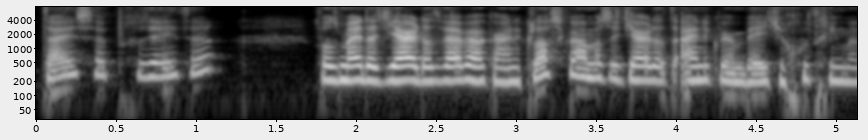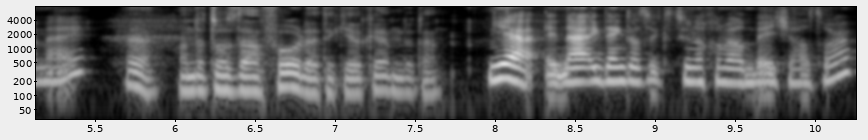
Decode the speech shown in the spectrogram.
thuis heb gezeten. Volgens mij dat jaar dat wij bij elkaar in de klas kwamen, was het jaar dat eindelijk weer een beetje goed ging met mij. Ja, want dat was dan voordat ik jou kende dan. Ja, nou, ik denk dat ik toen nog wel een beetje had hoor.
